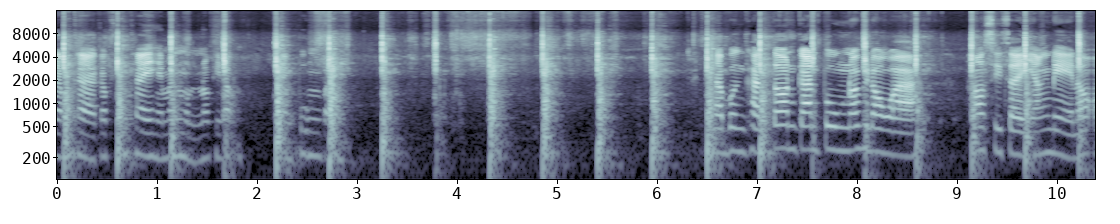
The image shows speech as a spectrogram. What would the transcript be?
ตำขากับสิงไข่ให้มันหมุนเนาะพี่น้องยังปรุงไป ถ้าเบิ่งขั้นตอนการปรุงเนาะพี่น้องว่าเฮาสิใส่หยังแหน่เนาะ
